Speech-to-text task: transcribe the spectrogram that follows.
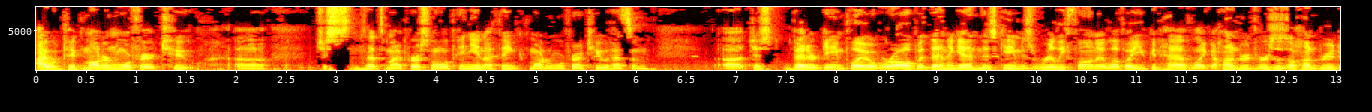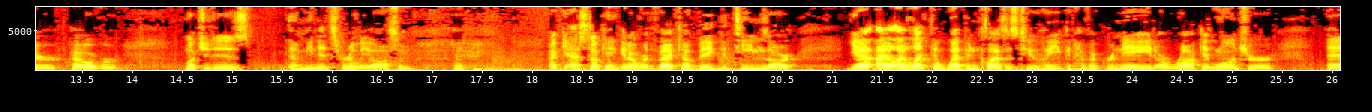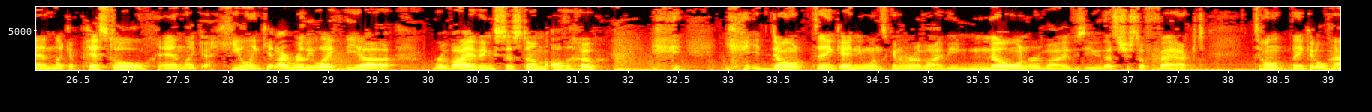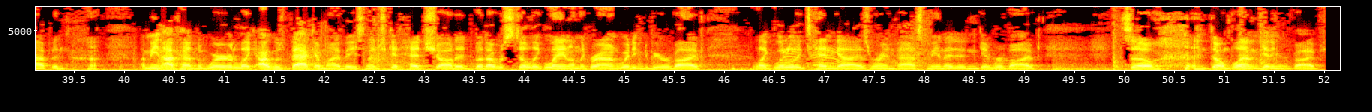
I would pick Modern Warfare 2. Uh, just, that's my personal opinion. I think Modern Warfare 2 has some uh, just better gameplay overall. But then again, this game is really fun. I love how you can have like a hundred versus a hundred or however much it is. I mean, it's really awesome. I, I, I, still can't get over the fact how big the teams are. Yeah, I, I like the weapon classes too. How you can have a grenade, a rocket launcher, and like a pistol and like a healing kit. I really like the uh, reviving system, although don't think anyone's gonna revive you. No one revives you. That's just a fact. Don't think it'll happen. I mean, I've had to where, like, I was back at my base and I just get headshotted, but I was still, like, laying on the ground waiting to be revived. Like, literally 10 guys ran past me and I didn't get revived. So, don't plan on getting revived.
